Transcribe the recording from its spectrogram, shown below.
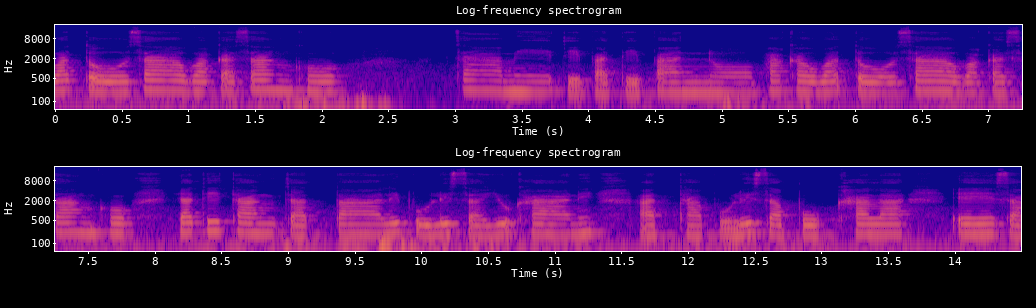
วะโตสาวกสังโฆ สามีติปฏิปันโนภะคะวะโตสาวกสังโฆยะทิทางจัตตาลิปุริสยุคานิ อัตถปุริสปุคคละเอสะ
